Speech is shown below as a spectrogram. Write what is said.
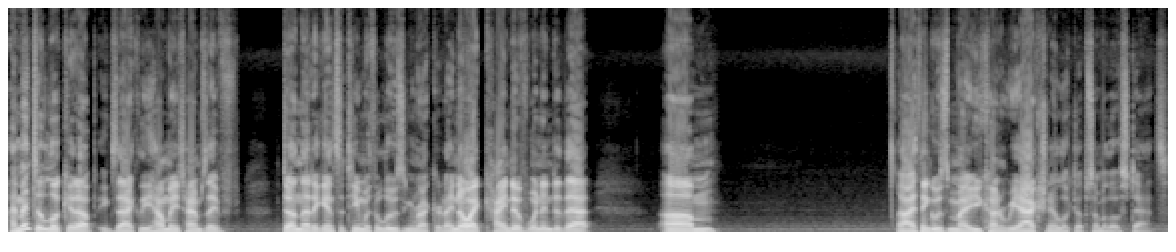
I meant to look it up exactly how many times they've done that against a team with a losing record. I know I kind of went into that. Um, I think it was my UConn reaction. I looked up some of those stats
